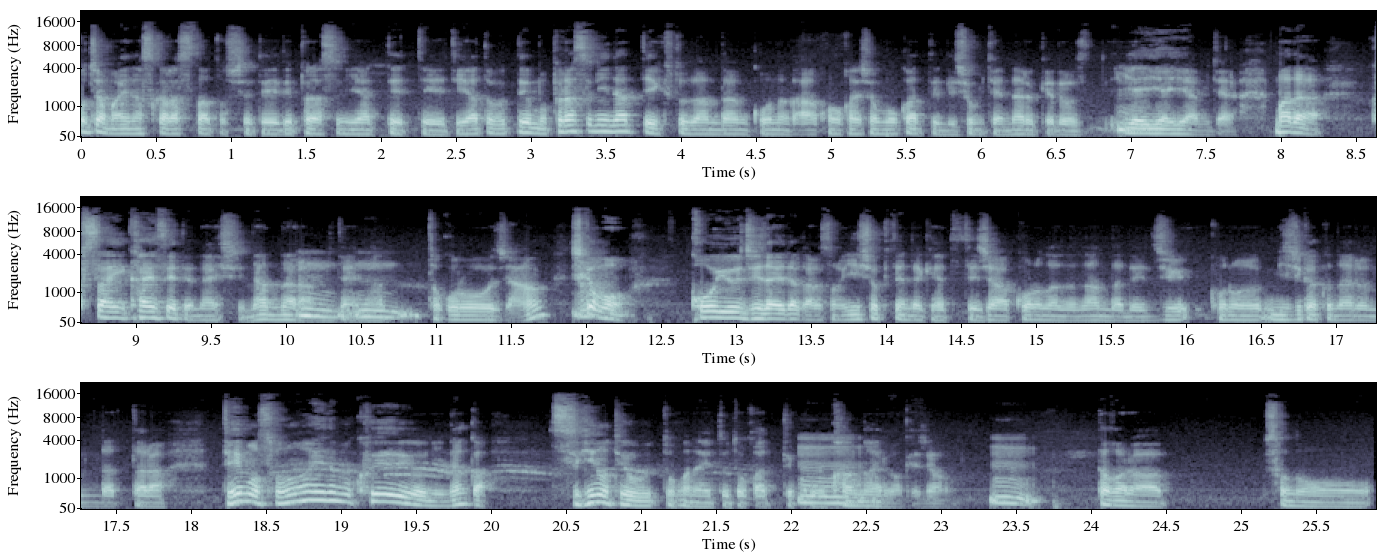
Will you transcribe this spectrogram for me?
こっちはマイナスからスタートしててでプラスにやってってでやっとでもプラスになっていくとだんだんこうなんかあこの会社儲かってるでしょみたいになるけど、いやいやいやみたいな。まだ負債返せてないしなんならみたいなうん。うんところじゃん？しかも、こういう時代だからその飲食店だけやっててじゃあコロナだなんだでじゅこの短くなるんだったらでもその間も食えるようになんか次の手を打っとかないととかってこう考えるわけじゃん。うん。だからその、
